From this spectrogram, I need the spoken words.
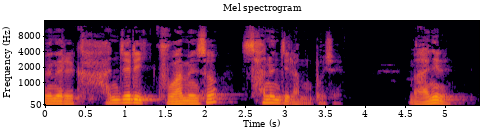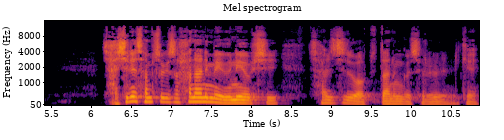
은혜를 간절히 구하면서 사는지를 한번 보셔요. 만일 자신의 삶 속에서 하나님의 은혜 없이 살 수 없다는 것을 이렇게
